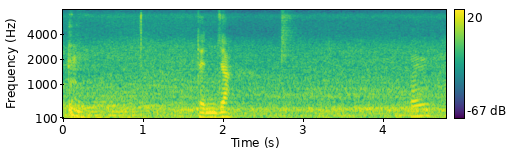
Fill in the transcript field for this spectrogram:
된장. 아유.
